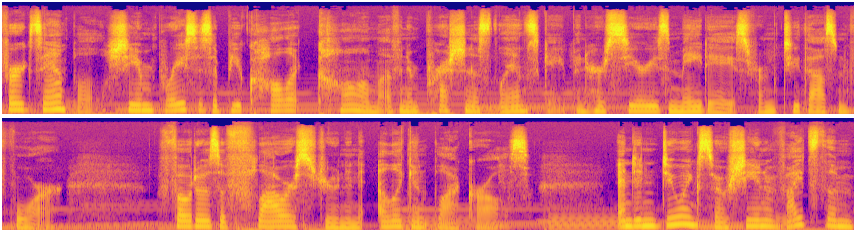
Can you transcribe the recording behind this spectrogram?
For example, she embraces a bucolic calm of an impressionist landscape in her series Maydays from 2004, photos of flower strewn and elegant black girls. And in doing so, she invites them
